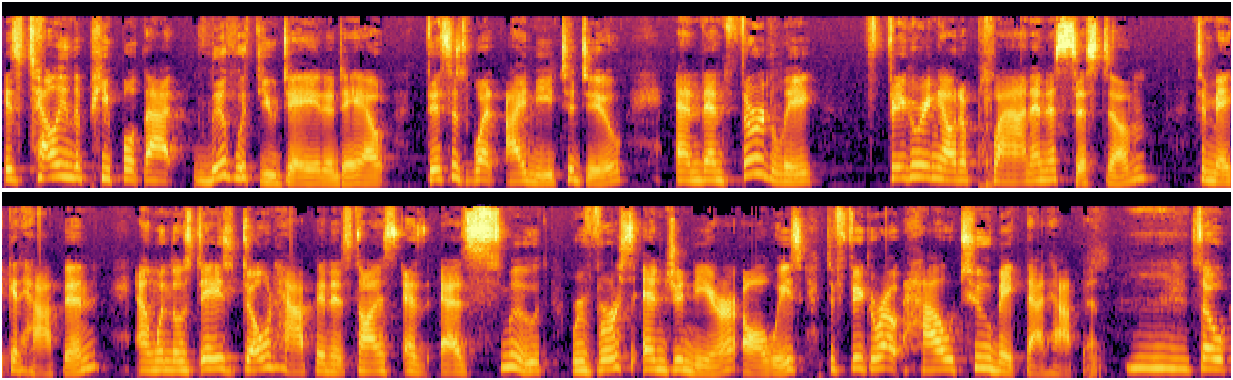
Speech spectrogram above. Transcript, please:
is telling the people that live with you day in and day out, this is what I need to do. And then thirdly, figuring out a plan and a system to make it happen. And when those days don't happen, it's not as, as, as, smooth, reverse engineer always to figure out how to make that happen. Mm. So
